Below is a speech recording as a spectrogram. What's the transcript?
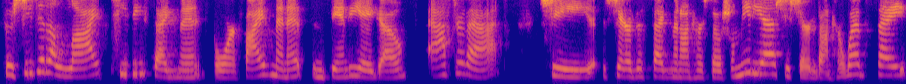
So she did a live TV segment for five minutes in San Diego. After that, she shared the segment on her social media, she shared it on her website,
